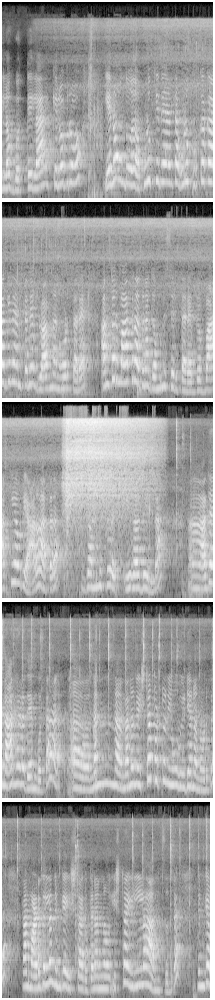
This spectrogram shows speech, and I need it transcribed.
ಇಲ್ಲೋ ಗೊತ್ತಿಲ್ಲ. ಕೆಲವೊಬ್ಬರು ಏನೋ ಒಂದು ಹುಳುಕಿದೆ ಅಂತ ಹುಳುಕ್ ಹುಡ್ಕೋಕ್ಕಾಗಿದೆ ಅಂತಲೇ ವ್ಲಾಗ್ನ ನೋಡ್ತಾರೆ. ಅಂಥವ್ರು ಮಾತ್ರ ಅದನ್ನು ಗಮನಿಸಿರ್ತಾರೆ. ಬಾಕಿ ಅವ್ರು ಯಾರೂ ಆ ಥರ ಗಮನಿಸಿ ಇರೋದಿಲ್ಲ. ಅದೇ ನಾನು ಹೇಳೋದೇನು ಗೊತ್ತಾ? ನನ್ನ ನನ್ನನ್ನು ಇಷ್ಟಪಟ್ಟು ನೀವು ವೀಡಿಯೋನ ನೋಡಿದ್ರೆ ನಾನು ಮಾಡೋದೆಲ್ಲ ನಿಮಗೆ ಇಷ್ಟ ಆಗುತ್ತೆ. ನಾನು ಇಷ್ಟ ಇಲ್ಲ ಅನಿಸಿದ್ರೆ ನಿಮಗೆ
